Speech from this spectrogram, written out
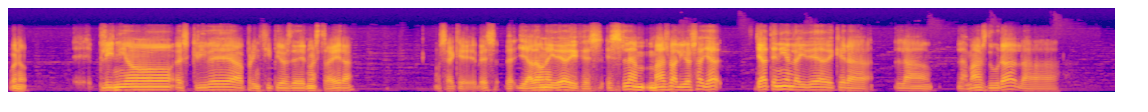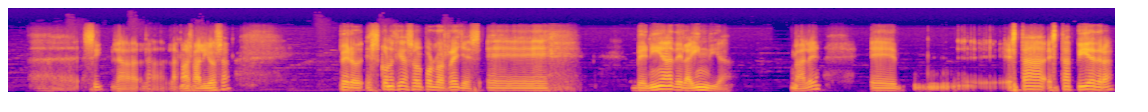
Bueno, eh, Plinio escribe a principios de nuestra era, o sea que, ¿ves? Ya da una idea, dices, es la más valiosa, ya, ya tenían la idea de que era la, la más dura, la... eh, sí, la, la- más valiosa, pero es conocida solo por los reyes. Eh, venía de la India, ¿vale? Esta, piedra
